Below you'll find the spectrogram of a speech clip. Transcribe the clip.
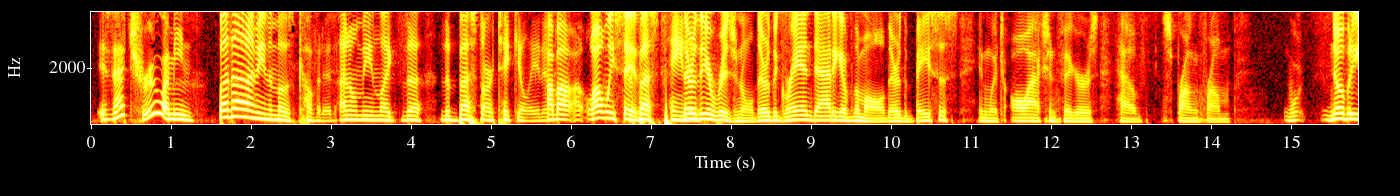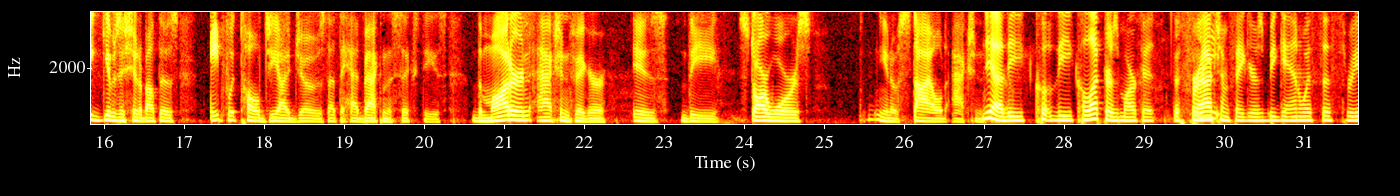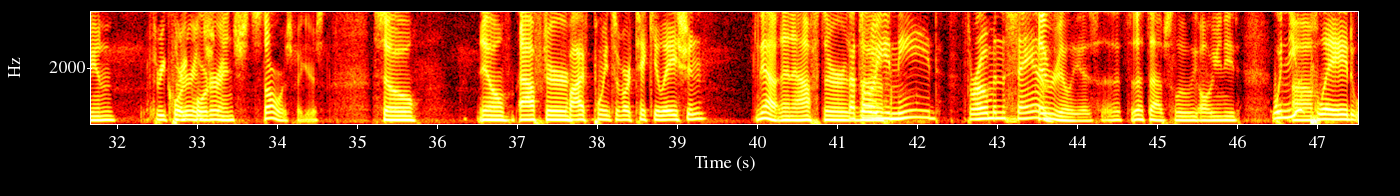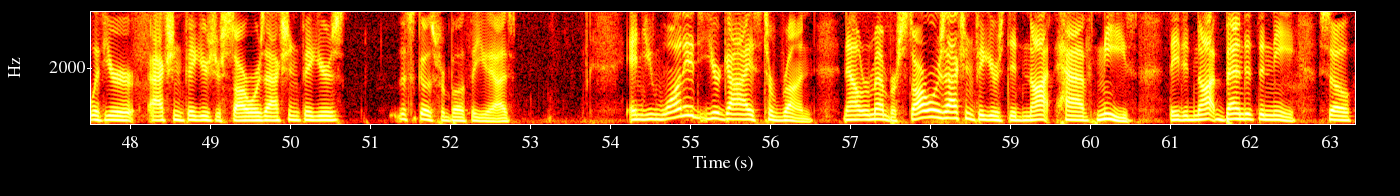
Is that true? I mean, by that I mean the most coveted. I don't mean like the the best articulated. How about uh, why don't we say The this? best painted. They're the original. They're the granddaddy of them all. They're the basis in which all action figures have sprung from. We're- Nobody gives a shit about those eight foot tall GI Joes that they had back in the '60s. The modern action figure is the Star Wars, you know, styled action. figure. yeah, the co- the collector's market The for three- action figures began with the three and three quarter, three inch, quarter inch Star Wars figures. So, you know, after five points of articulation. yeah, and after That's the- all you need. Throw them in the sand. It really is. That's that's absolutely all you need. When you Um, played with your action figures, your Star Wars action figures, this goes for both of you guys. And you wanted your guys to run. Now remember, Star Wars action figures did not have knees. They did not bend at the knee. So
